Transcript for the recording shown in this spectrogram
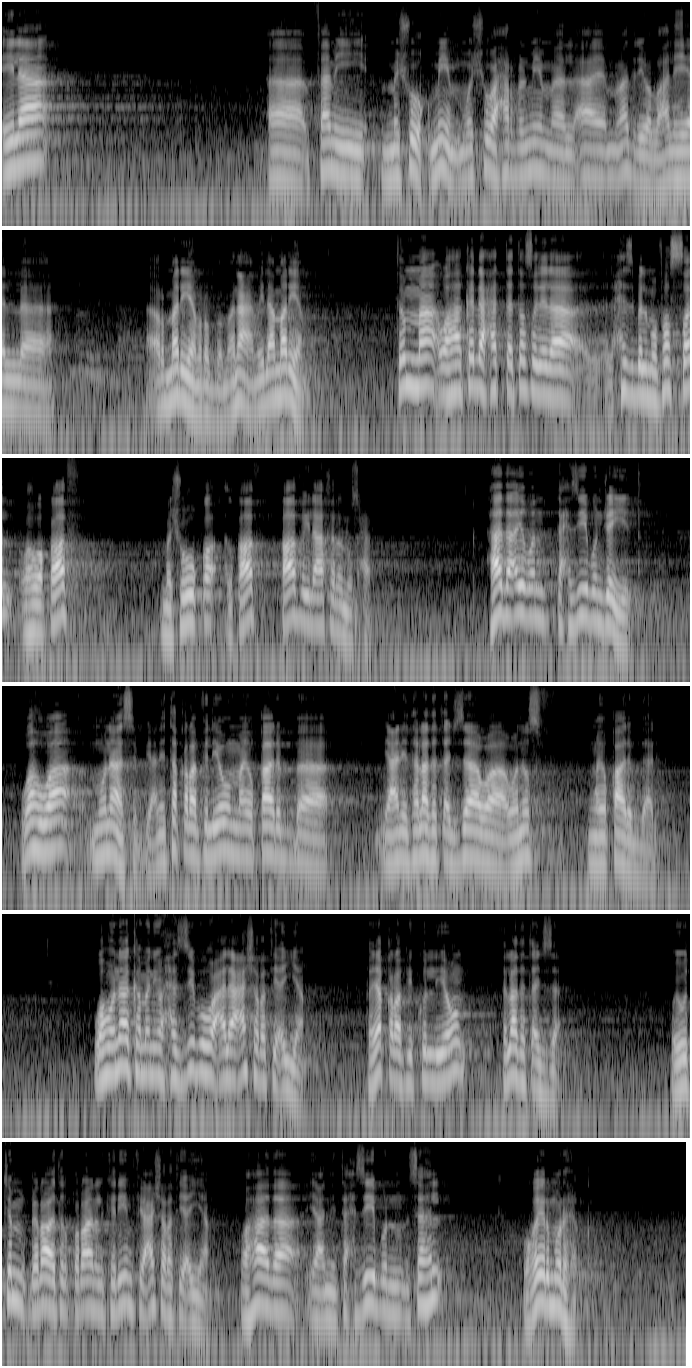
إلى آه، فمي مشوق ميم وش هو حرف الميم الآية ما أدري والله هل هي مريم ربما. نعم إلى مريم. ثم وهكذا حتى تصل إلى الحزب المفصل وهو قاف. مشوق القاف قاف إلى آخر المصحف. هذا أيضا تحزيب جيد وهو مناسب. يعني تقرأ في اليوم ما يقارب آه، يعني ثلاثة أجزاء ونصف ما يقارب ذلك. وهناك من يحزبه على عشرة أيام فيقرأ في كل يوم ثلاثة أجزاء ويتم قراءة القرآن الكريم في عشرة أيام. وهذا يعني تحزيب سهل وغير مرهق.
